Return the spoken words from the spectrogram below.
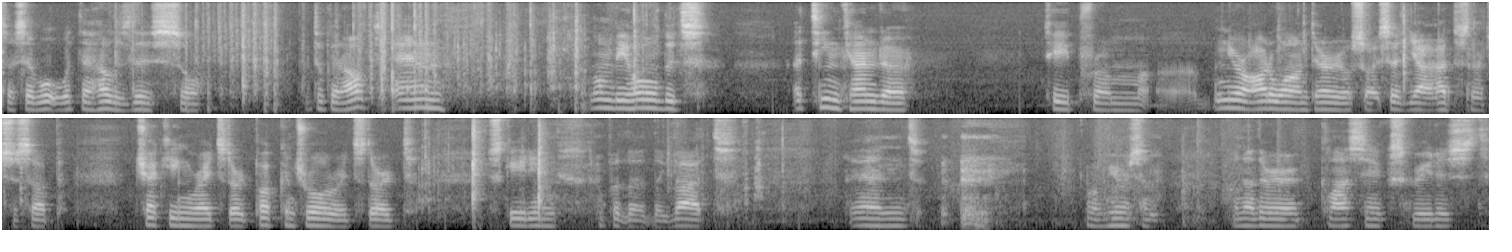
So I said, what, what the hell is this? So I took it out and lo and behold, it's a Team Canada tape from uh, near Ottawa, Ontario. So I said, yeah, I had to snatch this up. Checking, right start, puck control, right start, skating, put that like that. And um, here's some another classics, greatest.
